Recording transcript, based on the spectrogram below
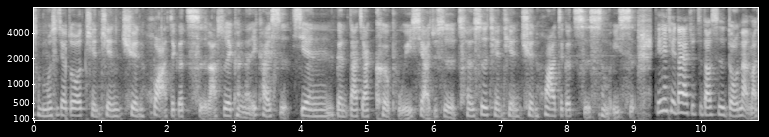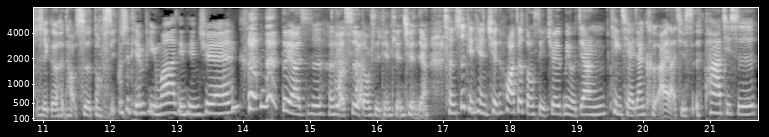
什么是叫做甜甜圈化这个词啦，所以可能一开始先跟大家科普一下，就是城市甜甜圈化这个词是什么意思。甜甜圈大家就知道是 donut 嘛，就是一个很好吃的东西。不是甜品吗？甜甜圈。对啊，就是很好吃的东西，甜甜圈这样。城市甜甜圈化这东西却没有这样听起来这样可爱啦。其实它其实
